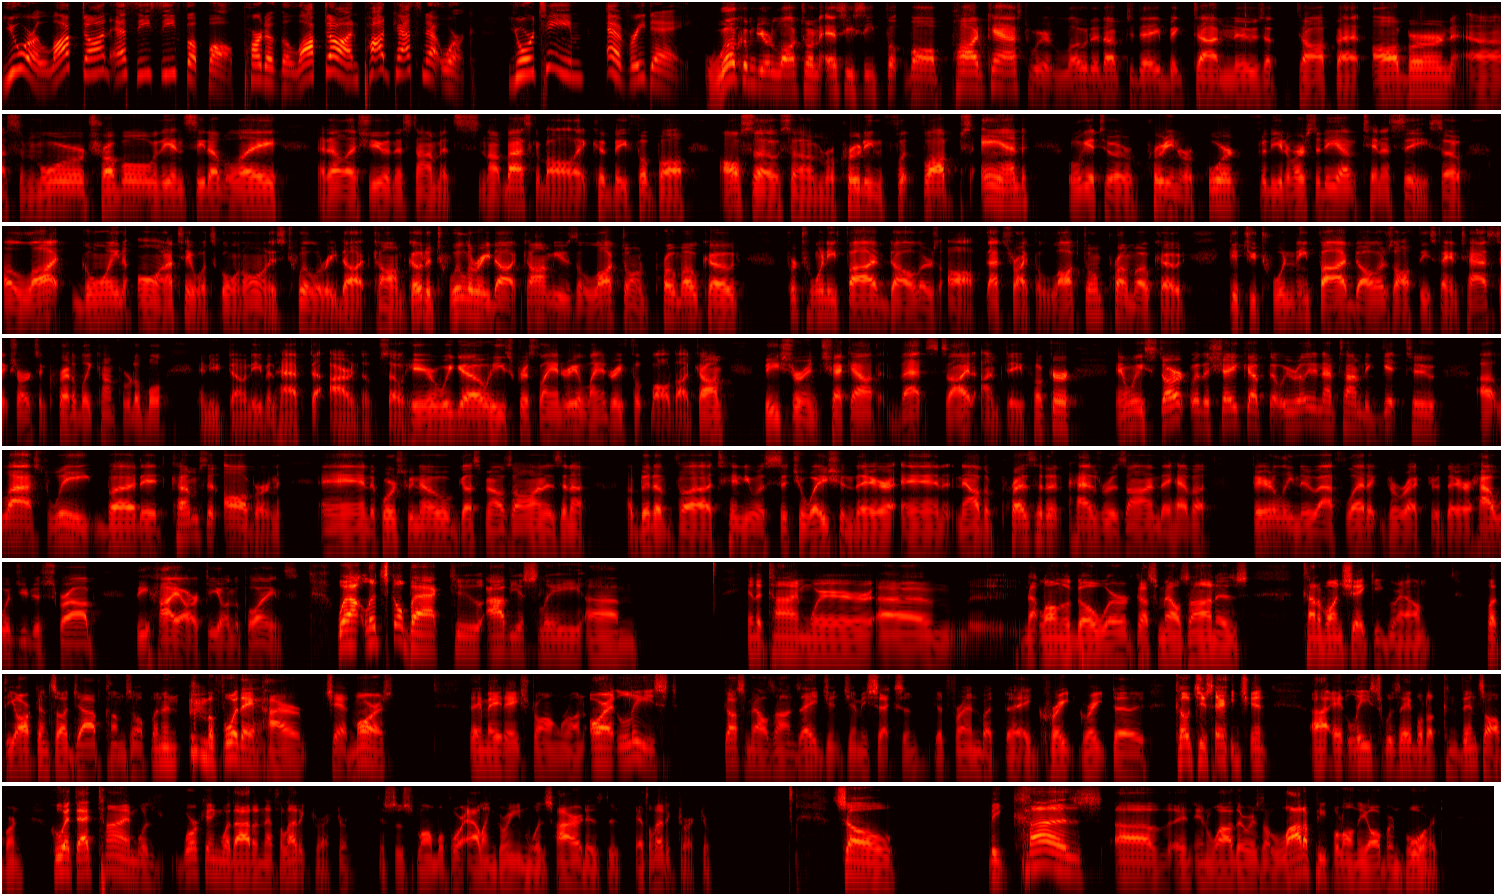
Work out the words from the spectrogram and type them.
You are Locked On SEC Football, part of the Locked On Podcast Network. Your team every day. Welcome to your Locked On SEC Football podcast. We're loaded up today. Big time news at the top at Auburn. Uh, some more trouble with the NCAA at LSU, and this time it's not basketball, it could be football. Also, some recruiting flip flops, and we'll get to a recruiting report for the University of Tennessee. So, a lot going on. I tell you what's going on is Twillory.com. Go to Twillory.com, use the locked on promo code for $25 off. That's right, the locked on promo code gets you $25 off these fantastic shirts, incredibly comfortable, and you don't even have to iron them. So here we go. He's Chris Landry of LandryFootball.com. Be sure and check out that site. I'm Dave Hooker. And we start with a shakeup that we really didn't have time to get to uh, last week, but it comes at Auburn. And of course, we know Gus Malzahn is in a, a bit of a tenuous situation there. And now the president has resigned. They have a fairly new athletic director there. How would you describe the hierarchy on the plains? Well, let's go back to obviously um, in a time where um, not long ago, where Gus Malzahn is kind of on shaky ground but the Arkansas job comes open. And before they hire Chad Morris, they made a strong run, or at least Gus Malzahn's agent, Jimmy Sexton, good friend, but a great, great uh, coach's agent, uh, at least was able to convince Auburn, who at that time was working without an athletic director. This was long before Allen Greene was hired as the athletic director. So, because of, and, and while there was a lot of people on the Auburn board,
